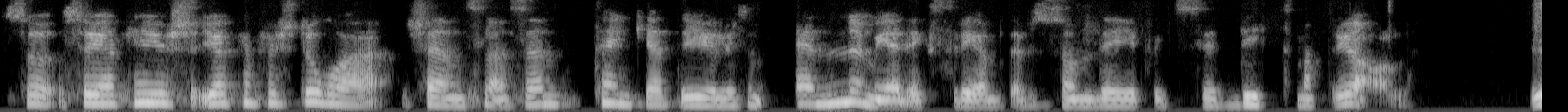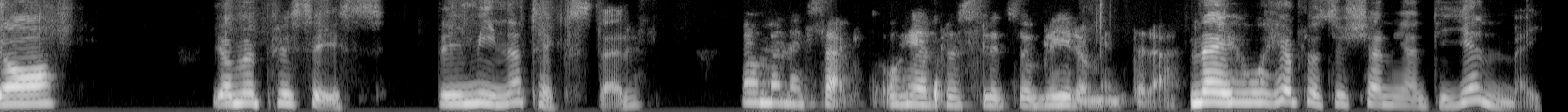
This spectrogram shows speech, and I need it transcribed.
Så, så jag, kan ju, jag kan förstå känslan. Sen tänker jag att det är ju liksom ännu mer extremt eftersom det är faktiskt ditt material. Ja, ja men precis. Det är mina texter. Ja, men exakt. Och helt plötsligt så blir de inte det. Nej, och helt plötsligt känner jag inte igen mig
